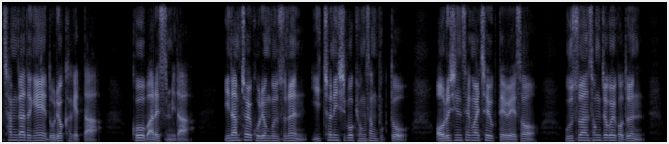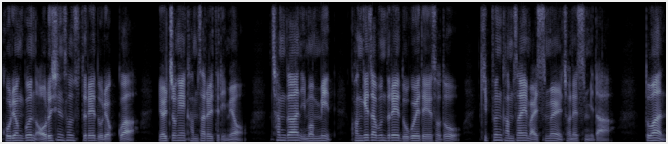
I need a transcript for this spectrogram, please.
참가 등에 노력하겠다고 말했습니다. 이남철 고령군수는 2025 경상북도 어르신 생활체육대회에서 우수한 성적을 거둔 고령군 어르신 선수들의 노력과 열정에 감사를 드리며 참가한 임원 및 관계자분들의 노고에 대해서도 깊은 감사의 말씀을 전했습니다. 또한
